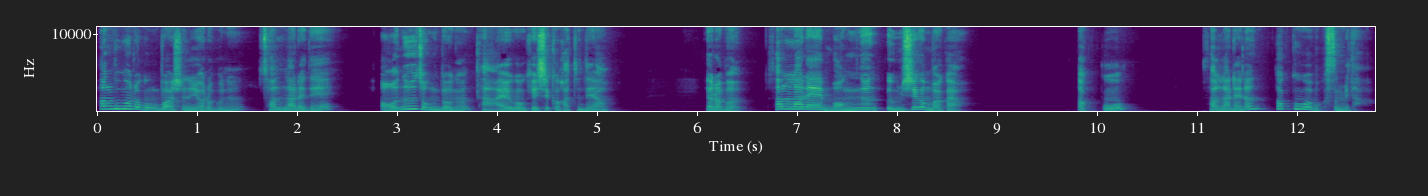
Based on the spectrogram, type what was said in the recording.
한국어를 공부하시는 여러분은 설날에 대해 어느 정도는 다 알고 계실 것 같은데요. 여러분, 설날에 먹는 음식은 뭘까요? 떡국. 설날에는 떡국을 먹습니다.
